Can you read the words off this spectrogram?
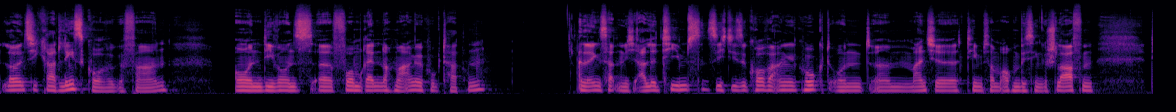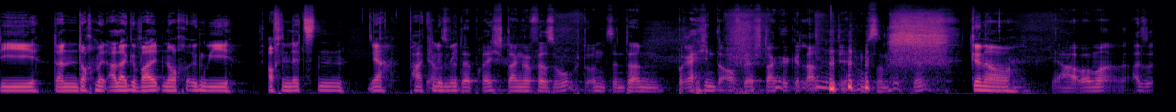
90 Grad Linkskurve gefahren und die wir uns äh, vor dem Rennen nochmal angeguckt hatten. Allerdings hatten nicht alle Teams sich diese Kurve angeguckt und ähm, manche Teams haben auch ein bisschen geschlafen, die dann doch mit aller Gewalt noch irgendwie auf den letzten ja, paar Kilometern. mit der Brechstange versucht und sind dann brechend auf der Stange gelandet, irgendwie so ein bisschen. Genau. Ähm, ja, aber man, also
